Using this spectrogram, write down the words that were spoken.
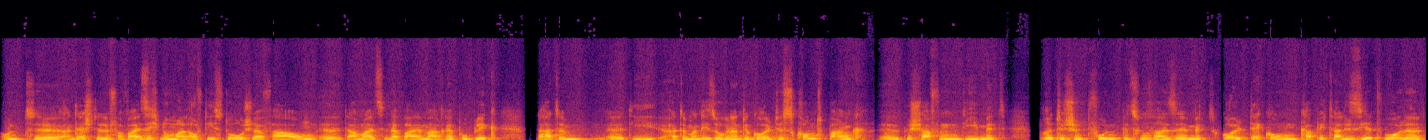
Und äh, an der Stelle verweise ich nur mal auf die historische Erfahrung äh, damals in der Weimarer Republik. Da hatte, äh, die, hatte man die sogenannte Gold-Discount-Bank äh, geschaffen, die mit britischem Pfund bzw. mit Golddeckung kapitalisiert wurde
